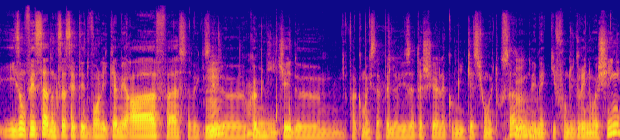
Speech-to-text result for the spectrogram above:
ils ont fait ça. Donc ça, c'était devant les caméras, face avec mmh. le mmh. communiqué de, enfin comment ils s'appellent, les attachés à la communication et tout ça, mmh. les mecs qui font du greenwashing.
